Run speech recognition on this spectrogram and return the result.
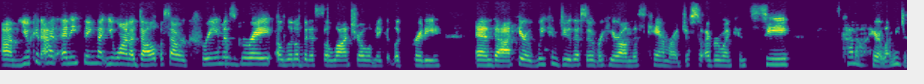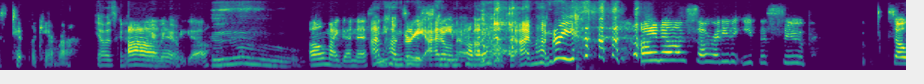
Um, you can add anything that you want. A dollop of sour cream is great. A little bit of cilantro will make it look pretty. And uh, here, we can do this over here on this camera just so everyone can see. It's kind of here. Let me just tip the camera. yeah, I was gonna. Ah, there there, we we, go. go. Ooh. Oh my goodness. I'm you can see the hungry. I don't know. about that. I'm hungry. I know. I'm so ready to eat this soup. So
